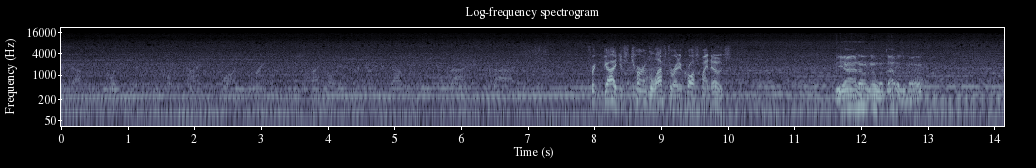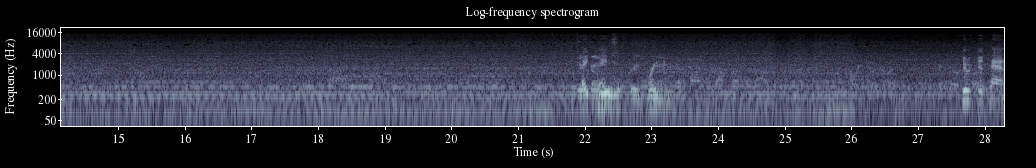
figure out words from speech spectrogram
Good job. 26, 29, 1, 3. Michael, you're doing a good job. Inside, inside. Freaking guy just turned left right across my nose. Yeah, I don't know what that was about. Here 18, comes the freak freak. man. Dude just had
